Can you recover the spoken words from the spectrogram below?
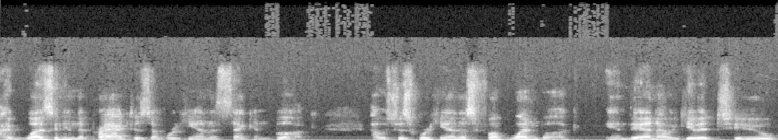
I wasn't in the practice of working on a second book. I was just working on this one book, and then I would give it to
